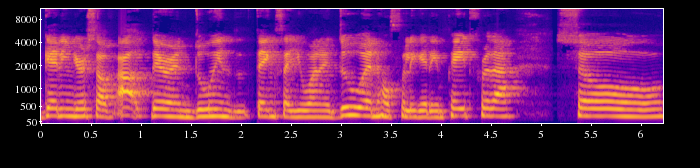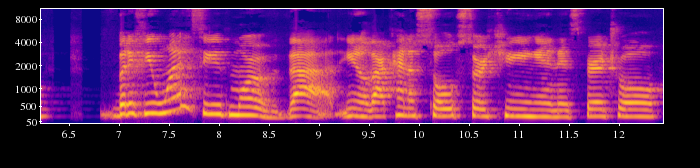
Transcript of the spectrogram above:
getting yourself out there and doing the things that you want to do and hopefully getting paid for that. So, but if you want to see more of that, you know, that kind of soul searching and spiritual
